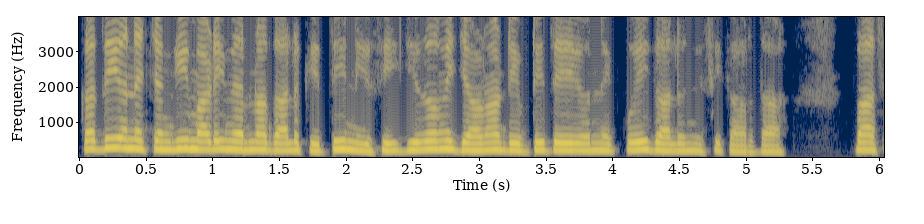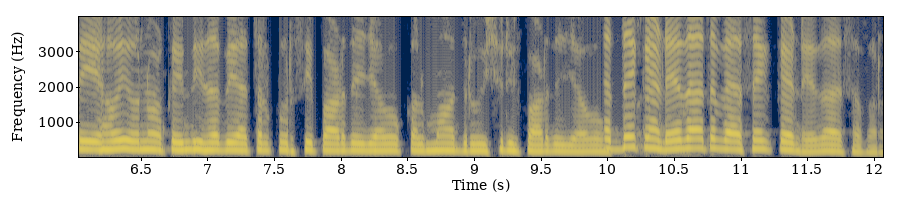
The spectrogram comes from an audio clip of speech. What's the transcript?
ਕਦੀ ਉਹਨੇ ਚੰਗੀ ਮਾੜੀ ਮੇਰੇ ਨਾਲ ਗੱਲ ਕੀਤੀ ਨਹੀਂ ਸੀ ਜਦੋਂ ਵੀ ਜਾਣਾ ਡਿਊਟੀ ਤੇ ਉਹਨੇ ਕੋਈ ਗੱਲ ਨਹੀਂ ਸੀ ਕਰਦਾ। ਬਸ ਇਹੋ ਹੀ ਉਹਨੂੰ ਕਹਿੰਦੀ ਸੀ ਵੀ ਅਤਲ ਕੁਰਸੀ ਪੜ੍ਹਦੇ ਜਾਓ ਕਲਮਾ ਦਰੂਦ ਸ਼ਰੀਫ ਪੜ੍ਹਦੇ ਜਾਓ ਅੱਧੇ ਘੰਟੇ ਦਾ ਤੇ ਵੈਸੇ ਘੰਟੇ ਦਾ ਹੈ ਸਫ਼ਰ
